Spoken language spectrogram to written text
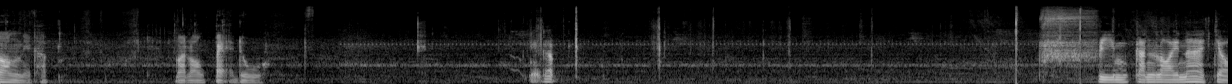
กล้องเนี่ยครับ มาลองแปะดูเนี่ยครับฟิล์มกันรอยหน้าจอ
